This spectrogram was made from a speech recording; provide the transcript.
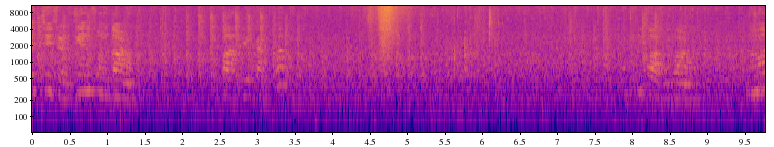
ਅੱਛੀ ਚੜਦੀਆਂ ਨੇ ਸੁਣ ਦਾਣਾ। ਪਾ ਕੇ ਕੱਖ ਅੱਛੀ ਪਾ ਦੀ ਦਾਣਾ ਨਮਾ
